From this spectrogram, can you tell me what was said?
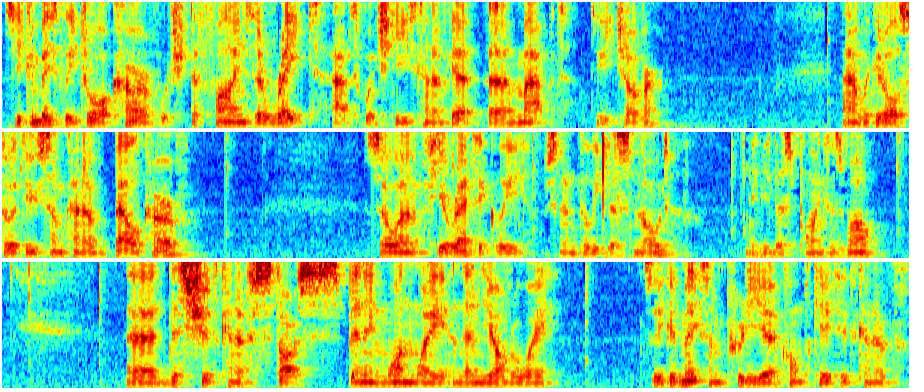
So you can basically draw a curve which defines the rate at which these kind of get uh, mapped to each other. And we could also do some kind of bell curve. So um, theoretically, I'm just going to delete this node, maybe this point as well. Uh, this should kind of start spinning one way and then the other way. So you could make some pretty uh, complicated kind of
